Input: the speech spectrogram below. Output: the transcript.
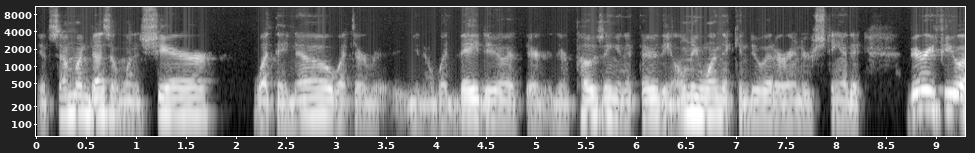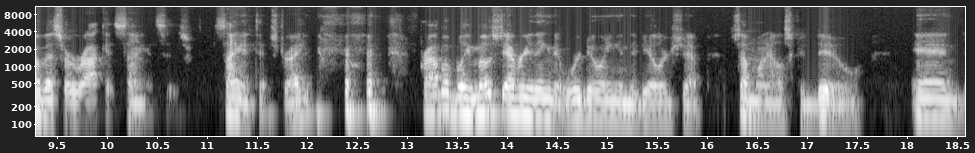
if someone doesn't want to share what they know, what they're, you know, what they do, if they're they're posing, and if they're the only one that can do it or understand it. Very few of us are rocket sciences scientists, right? Probably most everything that we're doing in the dealership, someone else could do. And,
